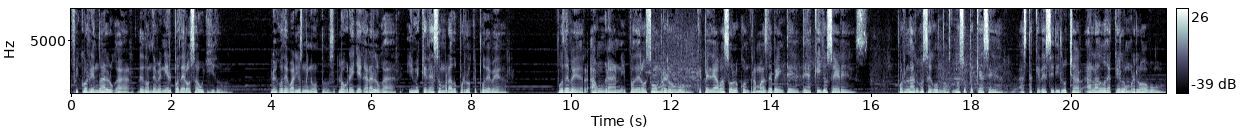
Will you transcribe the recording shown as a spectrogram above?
Fui corriendo al lugar de donde venía el poderoso aullido. Luego de varios minutos logré llegar al lugar y me quedé asombrado por lo que pude ver pude ver a un gran y poderoso hombre lobo que peleaba solo contra más de 20 de aquellos seres. Por largos segundos no supe qué hacer hasta que decidí luchar al lado de aquel hombre lobo.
